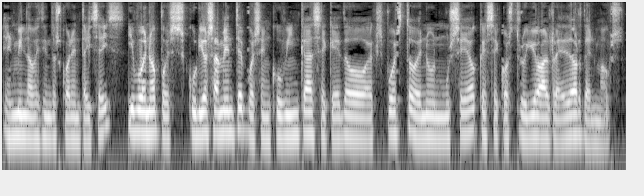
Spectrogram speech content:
en 1946 y bueno pues curiosamente pues en Kubinka se quedó expuesto en un museo que se construyó alrededor del mouse.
